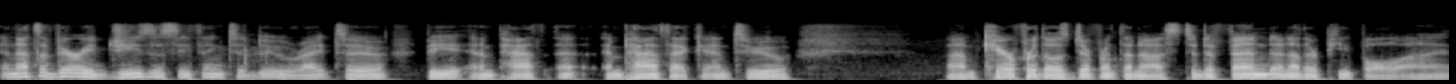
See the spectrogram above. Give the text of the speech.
and that's a very Jesus-y thing to do, right? To be empath- uh, empathic and to um, care for those different than us, to defend another people. Uh,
